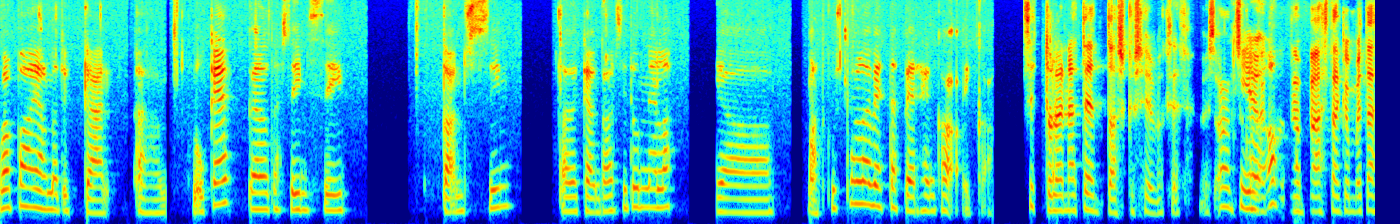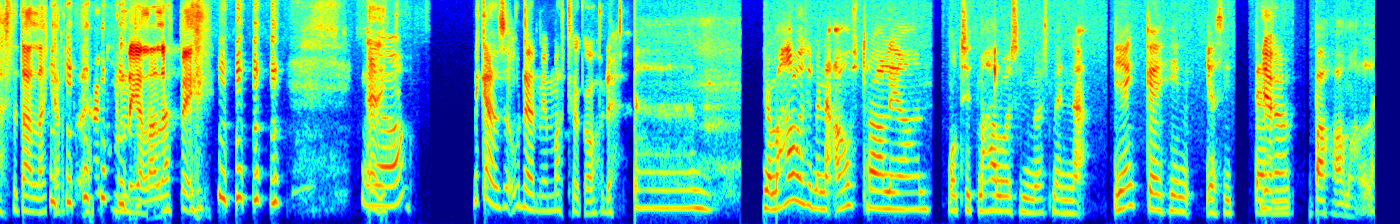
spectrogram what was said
Vapaa-ajalla mä tykkään ähm, lukea, pelata Simsia, tanssin tai käyn tanssitunneilla ja matkustella ja viettää perheen kanssa aikaa. Sitten tulee nämä tenttauskysymykset myös Anskulle, päästäänkö me tästä tällä kertaa ihan kunnialla läpi. Eli, mikä on se unelmin matkakohde? Ähm, no mä haluaisin mennä Australiaan, mutta sitten mä haluaisin myös mennä Jenkkeihin ja sitten Joo. Pahamalle.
